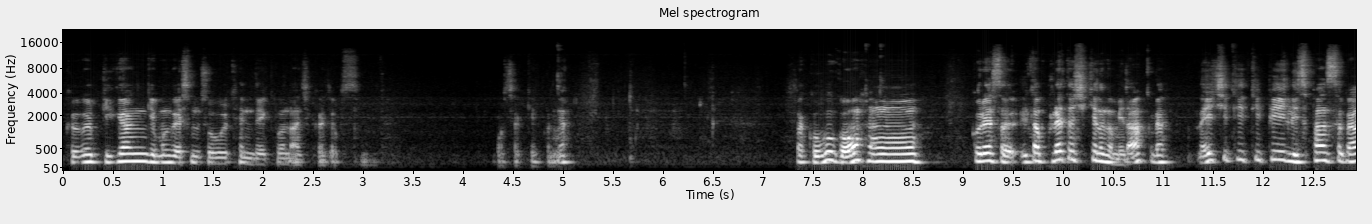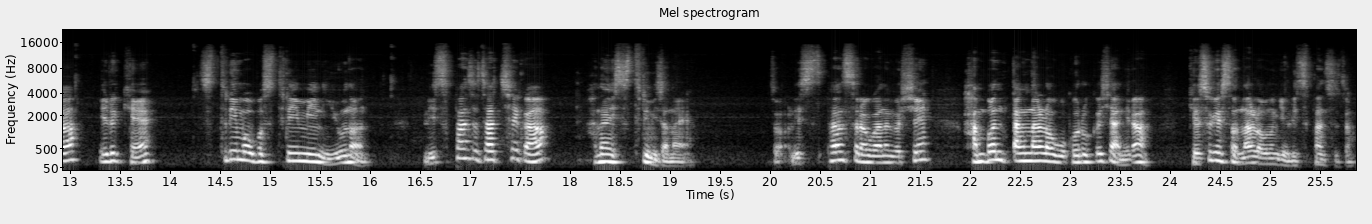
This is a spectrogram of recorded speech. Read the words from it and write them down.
어, 그걸 비교한 게 뭔가 있으면 좋을 텐데 그건 아직까지 없습니다. 못 찾겠군요. 자, 그거고 어, 그래서 일단 flatten 시키는 겁니다. 그럼 HTTP 리스판스가 이렇게 stream of stream인 이유는 response 자체가 하나의 stream이잖아요. response라고 하는 것이 한 번 딱 날라오고 그럴 것이 아니라 계속해서 날라오는 게 response죠.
